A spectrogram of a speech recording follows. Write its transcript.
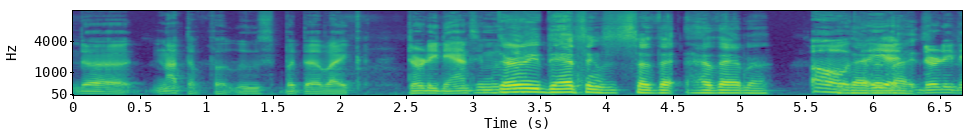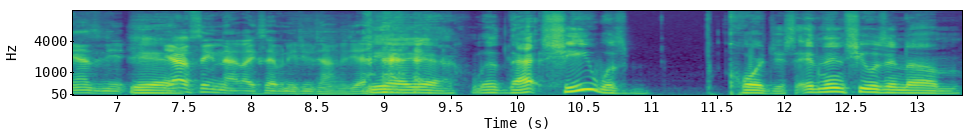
the not the Footloose, but the like Dirty Dancing movie. Dirty Dancing Havana. oh, Havana yeah, Nights. Dirty Dancing. Yeah. Yeah. yeah, I've seen that like 72 times. Yeah, Yeah, yeah. That she was gorgeous, and then she was in um,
